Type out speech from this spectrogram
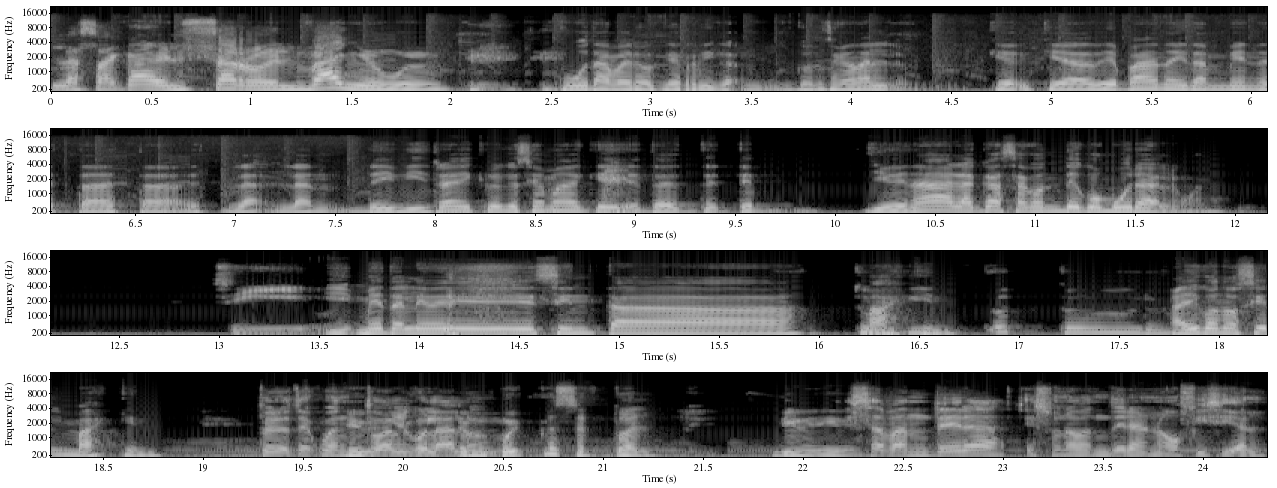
la sacaba del sarro del baño, weón. Puta, pero qué rica. Con ese canal que- queda de pana y también está, está la, la David Drive, creo que se llama, que te, te, te llenaba la casa con deco mural, weón. Sí, Y métale cinta masking. Ahí conocí el masking. Pero te cuento algo, es Lalo. muy conceptual. Dime, dime. Esa bandera es una bandera no oficial.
